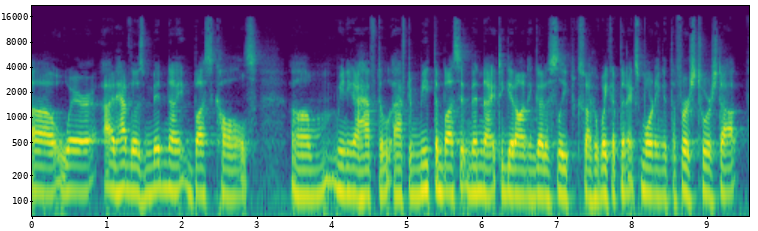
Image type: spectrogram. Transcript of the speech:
uh, where I'd have those midnight bus calls. Um, meaning I have to I have to meet the bus at midnight to get on and go to sleep so I could wake up the next morning at the first tour stop,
